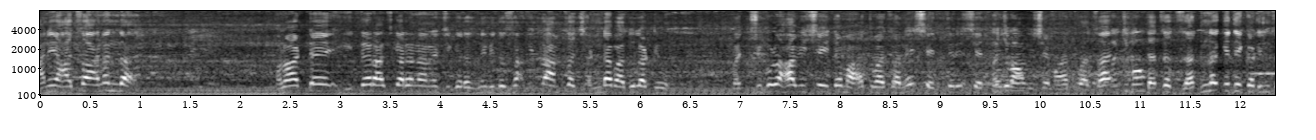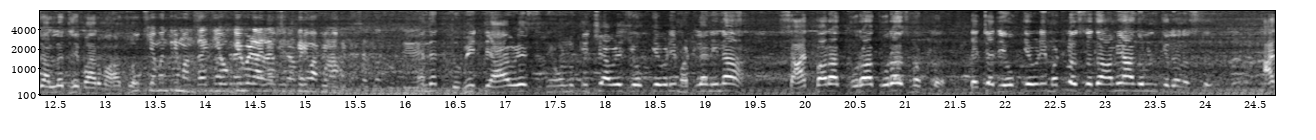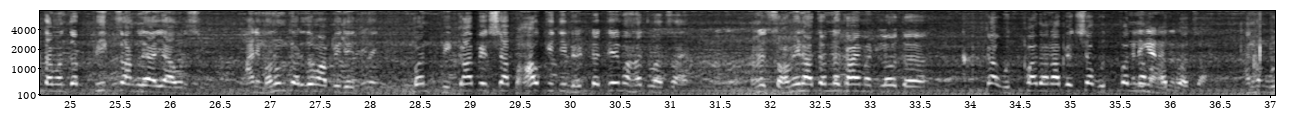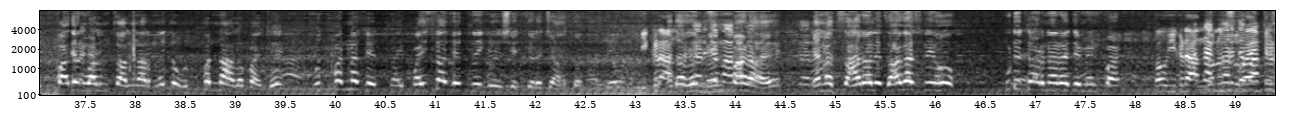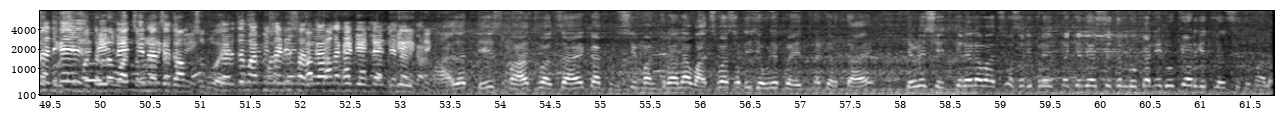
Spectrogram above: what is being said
आणि ह्याचा आनंद आहे. मला वाटतं इथं राजकारण आणण्याची गरज नाही. मी तर सांगितलं आमचा झेंडा बाजूला ठेवून. बच्चूकडं हा विषय इथं महत्त्वाचा नाही. शेतकरी शेतमजूर हा विषय महत्त्वाचा आहे. त्याचं जगणं किती कठीण चाललं हे फार महत्त्वाचं मुख्यमंत्री म्हणतात योग्य वेळ शेतकरी माफी आणि तुम्ही त्यावेळेस निवडणुकीच्या वेळेस योग्य वेळी म्हटलं नाही ना. सात बारा कोरा कोराच म्हटलं. त्याच्यात योग्य वेळी म्हटलं असतं तर आम्ही आंदोलन केलं नसतं. आता म्हणतं पीक चांगलं आहे यावर्षी. आणि म्हणून कर्जमाफी देत नाही. पण पिकापेक्षा भाव किती भेटतं ते महत्त्वाचं आहे. म्हणजे स्वामीनाथननं काय म्हटलं होतं? का उत्पादनापेक्षा उत्पन्न महत्त्वाचं आहे. आणि मग उत्पादन वाढून चालणार नाही तर उत्पन्न आलं पाहिजे. उत्पन्नच येत नाही पैसाच येत नाही शेतकऱ्याच्या हातात. इकडं आता हे मेंढपाळ आहे त्यांना चारायला जागाच नाही हो. कुठे चारणार आहे ते मेंढपाळ? भाऊ इकडे आंदोलन सुरू आहे तिकडे कर्जमाफीसाठी कृषी मंत्र्याला वाचवण्याचं का काम? सुरू आहे. कर्जमाफीसाठी सरकारला काही डेडलाईन देणार का? तेच महत्त्वाचं आहे का कृषी मंत्र्याला वाचवासाठी जेवढे प्रयत्न करताय तेवढे शेतकऱ्याला वाचवासाठी प्रयत्न केले असते तर लोकांनी डोक्यावर घेतलं असते तुम्हाला.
